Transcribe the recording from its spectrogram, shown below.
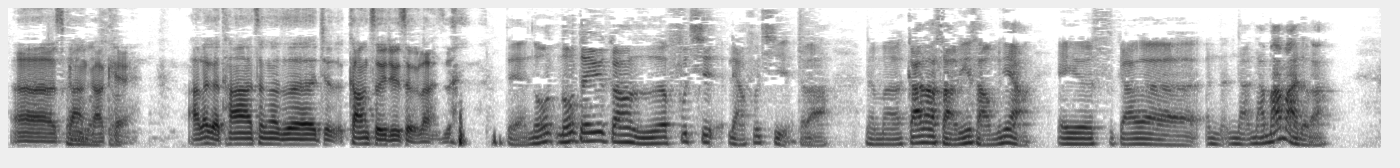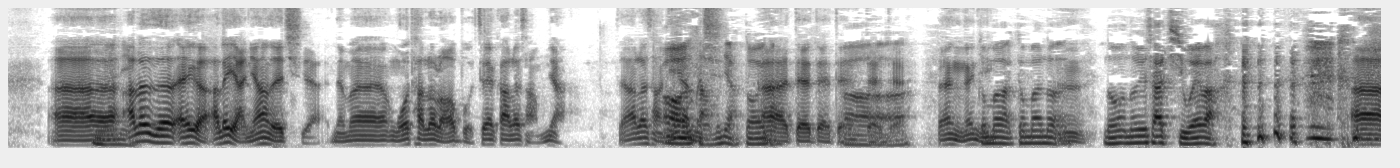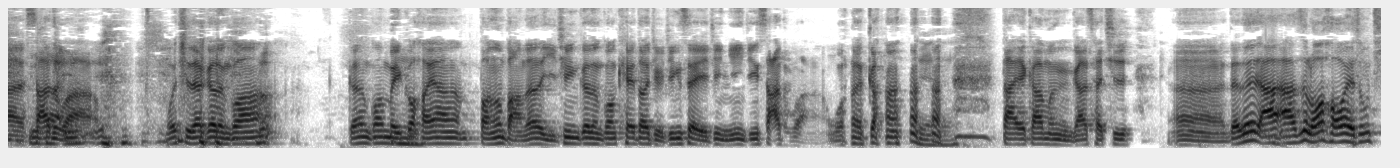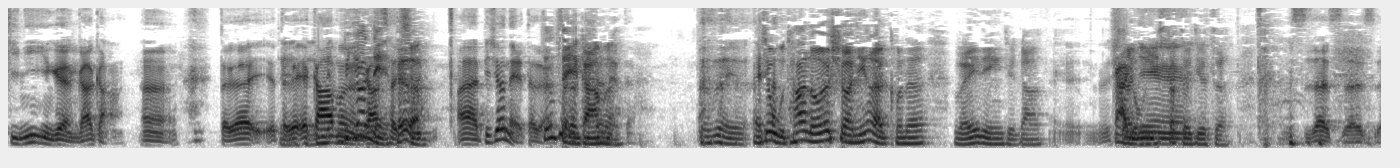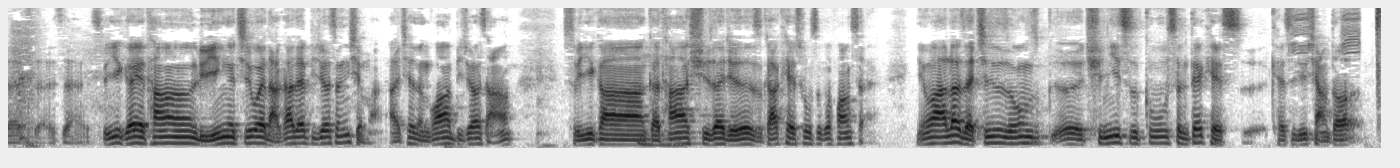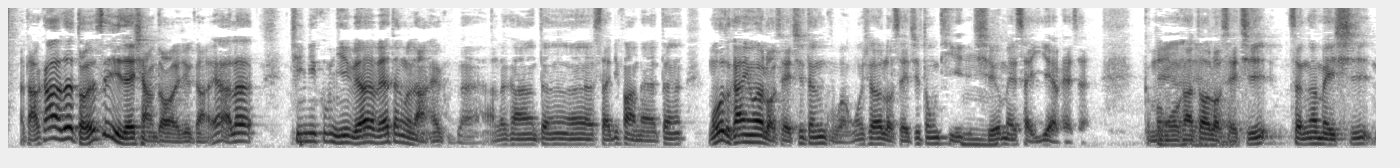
呃，自家搿家开。阿拉搿趟真个是就是刚走就走了是。对，侬侬等于讲是夫妻两夫妻对伐？那么加上丈人丈母娘。还有自家个嗯，那那妈妈对伐？呃，阿拉是埃个，阿拉爷娘在去个。那么我他了老婆，再加了丈母娘，在阿拉丈娘丈母娘，啊，对对对对对，反正五个人。那么那么侬侬侬有啥体会伐？啊，啥大啊？我记得搿辰光，搿辰光美国好像帮侬碰着，已经搿辰光开到旧金山，已经人已经杀大啊！我讲，带一家门人家出去。嗯，但是也也是老好的一种体验，应该人家讲，嗯，这个这个一家门人家出去，哎，比较难得的，真正一家门，真是，而且下趟侬有小人了，可能勿一定就讲，小人说走就走，是啊是啊是啊是啊是啊，所以搿一趟旅行的机会，大家侪比较珍惜嘛，而且辰光也比较长，所以讲搿趟选择就是自家开车子个方式，因为阿拉实际是从呃去年子过圣诞开始，开始就想到。大家是突然之间才想到，就讲，哎，阿拉今年过年勿要勿要登了上海过了，阿拉讲登啥地方呢？登我自家因为洛杉矶登过，我晓得洛杉矶冬天气候蛮适宜个，反正。咁么我讲到洛杉矶整个美西，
